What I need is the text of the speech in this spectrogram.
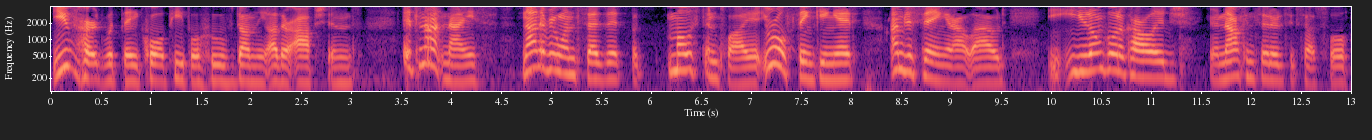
You've heard what they call people who've done the other options. It's not nice. Not everyone says it, but most imply it. You're all thinking it. I'm just saying it out loud. You don't go to college, you're not considered successful.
